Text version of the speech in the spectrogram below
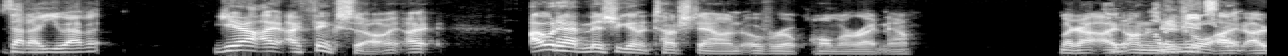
Is that how you have it? Yeah, I, I think so. I, I, I would have Michigan a touchdown over Oklahoma right now. Like I, I on, a neutral, neutral? I, I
